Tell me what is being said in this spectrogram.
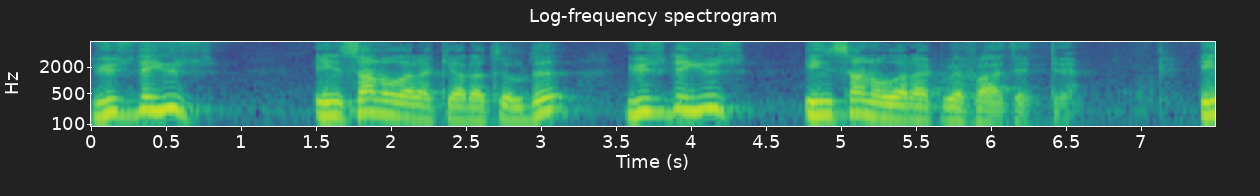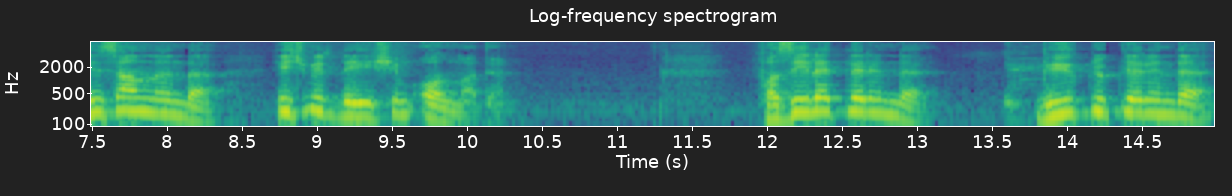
Yüzde yüz insan olarak yaratıldı, yüzde yüz insan olarak vefat etti. İnsanlığında hiçbir değişim olmadı. Faziletlerinde, büyüklüklerinde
